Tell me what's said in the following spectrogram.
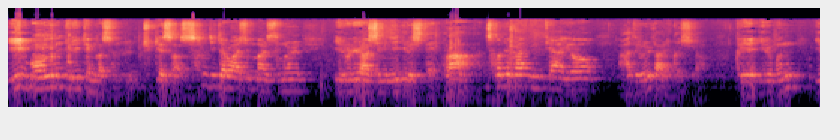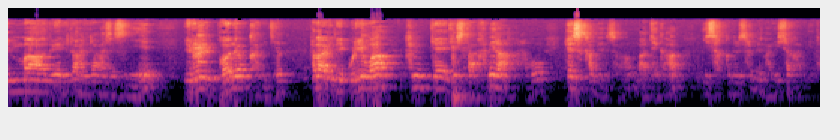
이 모든 일이 된 것은 주께서 선지자로 하신 말씀을 이루려 하심이니 이르시되 보라 처녀가 잉태하여 아들을 낳을 것이요 그의 이름은 임마누엘이라 하리라 하셨으니 이를 번역한즉 하나님이 우리와 함께 계시다 함이라 라고 해석하면서 마태가 이 사건을 설명하기 시작합니다.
